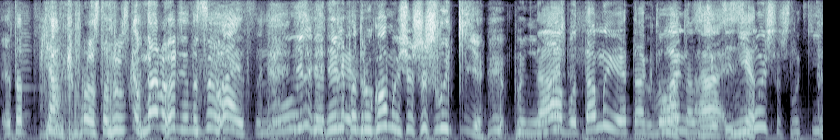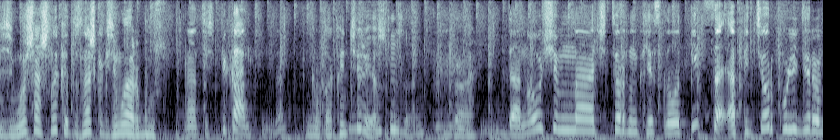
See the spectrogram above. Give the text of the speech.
Это пьянка просто в русском народе называется. Ну, или, или по-другому еще шашлыки. Да, Понимаешь? вот там и это актуально. Вот, Зачем а, тебе нет. зимой шашлыки? Зимой шашлык, это знаешь, как зимой арбуз. А, то есть пикантно, да? Ну так интересно, да. Да. Да, ну, в общем, на четвертом, как я сказала, пицца, а пятерку лидеров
